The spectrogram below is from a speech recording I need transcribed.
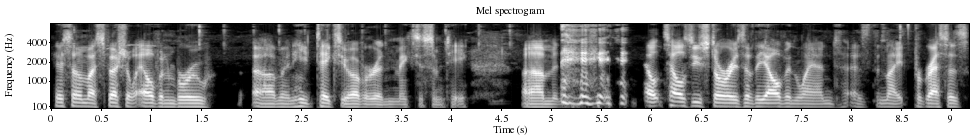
here's some of my special elven brew. Um, and he takes you over and makes you some tea. Um, and el- tells you stories of the elven land as the night progresses.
